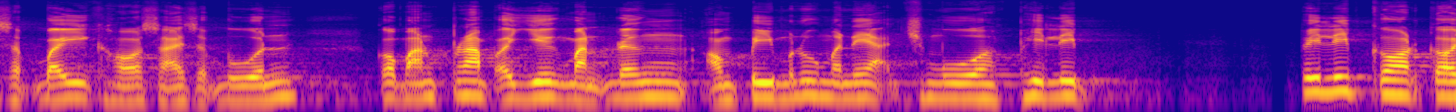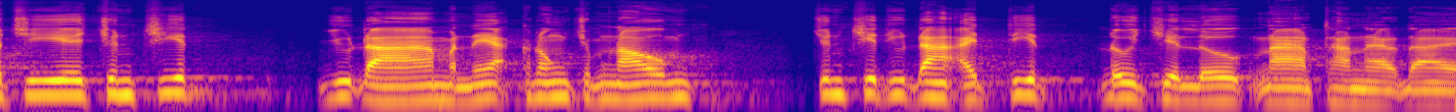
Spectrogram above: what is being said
43ខ44ក៏បានប្រាប់ឲ្យយើងបានដឹងអំពីមនុស្សម្នាក់ឈ្មោះភីលីបភីលីបគាត់ក៏ជាជនជាតិយូដាម្នាក់ក្នុងចំណោមជនជាតិយូដាឯទៀត ដូចជាលោកណាថាណែលដែរ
